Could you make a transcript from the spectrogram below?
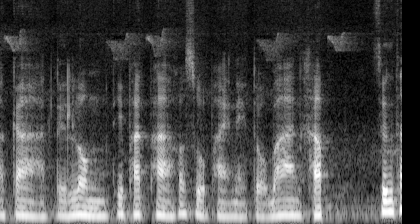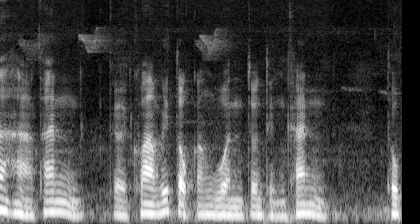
อากาศหรือลมที่พัดพาเข้าสู่ภายในตัวบ้านครับ ซึ่งถ้าหากท่านเกิดความวิตกกังวลจนถึงขั้น ทุบ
